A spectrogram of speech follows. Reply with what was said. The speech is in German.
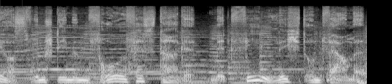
Schloss wünscht Ihnen frohe Festtage mit viel Licht und Wärme.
